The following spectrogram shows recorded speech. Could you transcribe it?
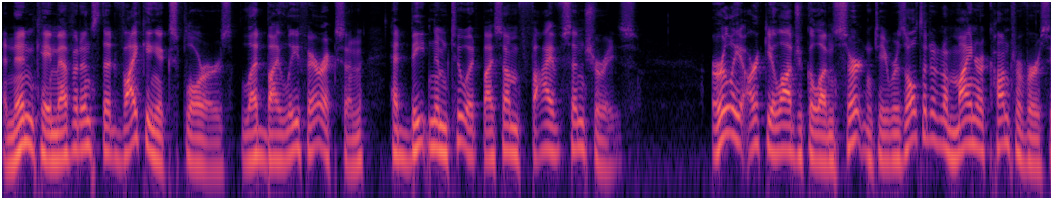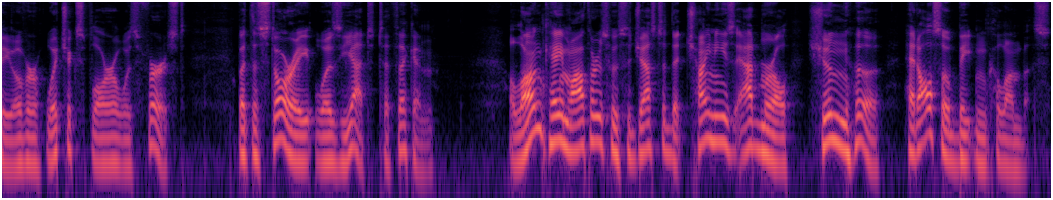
And then came evidence that Viking explorers, led by Leif Erikson, had beaten him to it by some five centuries. Early archaeological uncertainty resulted in a minor controversy over which explorer was first, but the story was yet to thicken. Along came authors who suggested that Chinese Admiral Zheng He had also beaten Columbus,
